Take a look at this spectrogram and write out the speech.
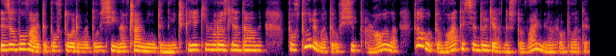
Не забувайте повторювати усі навчальні одинички, які ми розглядали, повторювати усі правила та готуватися до діагностувальної роботи.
